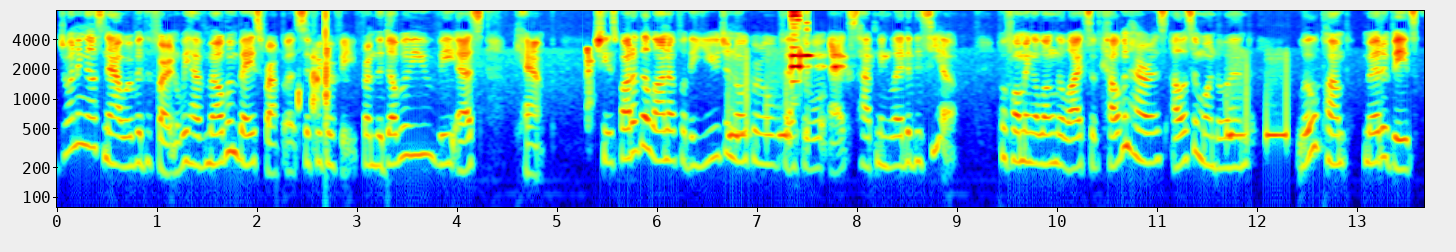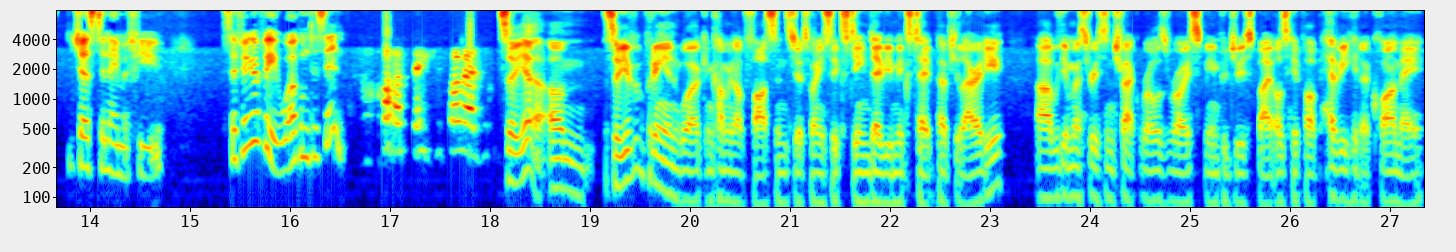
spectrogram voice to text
Joining us now over the phone, we have Melbourne based rapper Sophiegrophy from the WVS camp. She is part of the lineup for the huge inaugural Festival X happening later this year, performing along the likes of Calvin Harris, Alison Wonderland, Lil Pump, Murda Beatz, just to name a few. Sophiegrophy, welcome to SYN. Oh, thank you so much. So yeah, um, so you've been putting in work and coming up fast since your 2016 debut mixtape Popularity, uh, with your most recent track Rolls Royce being produced by Oz hip hop heavy hitter Kwame.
